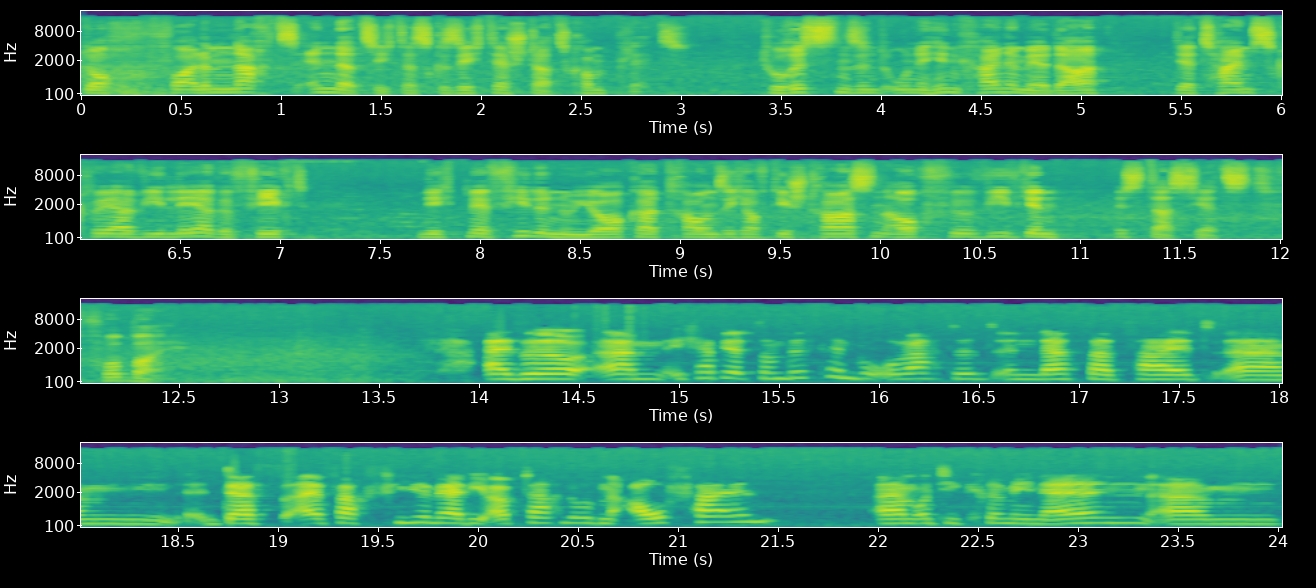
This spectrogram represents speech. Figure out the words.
Doch vor allem nachts ändert sich das Gesicht der Stadt komplett. Touristen sind ohnehin keine mehr da, der Times Square wie leer gefegt. Nicht mehr viele New Yorker trauen sich auf die Straßen, auch für Vivian ist das jetzt vorbei. Also ähm, ich habe jetzt so ein bisschen beobachtet in letzter Zeit, ähm, dass einfach viel mehr die Obdachlosen auffallen ähm, und die Kriminellen ähm,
